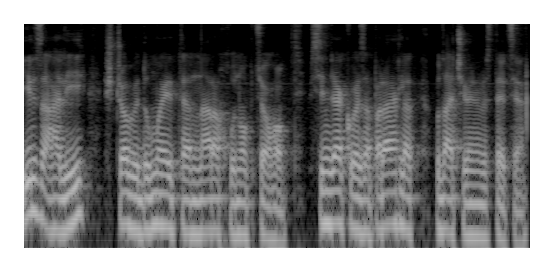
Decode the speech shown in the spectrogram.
і взагалі, що ви думаєте на рахунок цього. Всім дякую за перегляд, удачі в інвестиціях.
